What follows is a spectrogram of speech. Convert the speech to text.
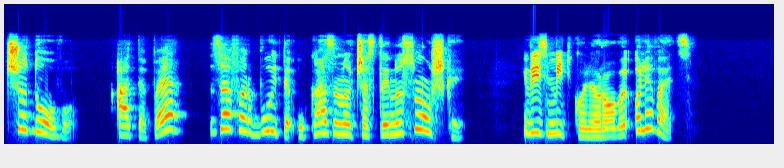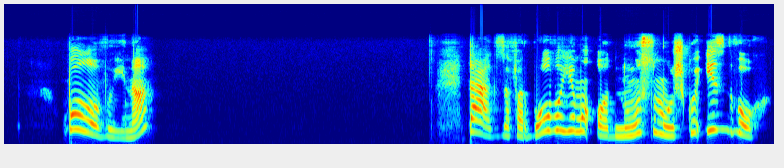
Чудово! А тепер зафарбуйте указану частину смужки. Візьміть кольоровий олівець. Половина. Так, зафарбовуємо одну смужку із двох.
